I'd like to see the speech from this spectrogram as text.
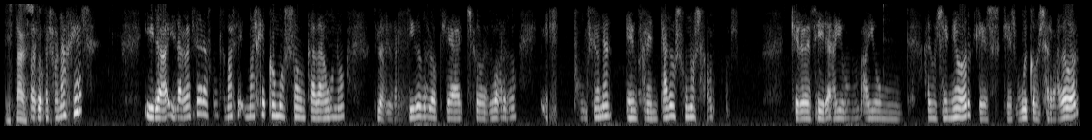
Estas... Cuatro personajes y la, y la gracia del asunto, más, más que cómo son cada uno, lo divertido de lo que ha hecho Eduardo es funcionan enfrentados unos a otros. Quiero decir, hay un, hay un, hay un señor que es, que es muy conservador,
